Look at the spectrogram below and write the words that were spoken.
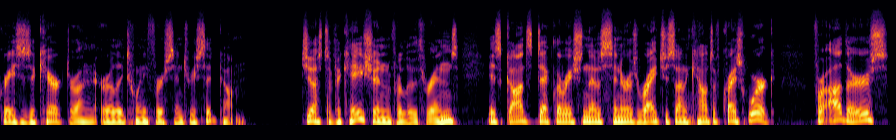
grace is a character on an early 21st century sitcom. Justification for Lutherans is God's declaration that a sinner is righteous on account of Christ's work. For others,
